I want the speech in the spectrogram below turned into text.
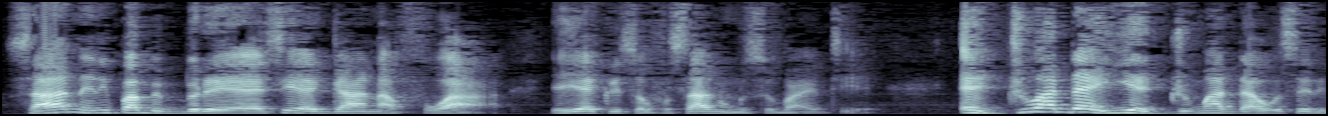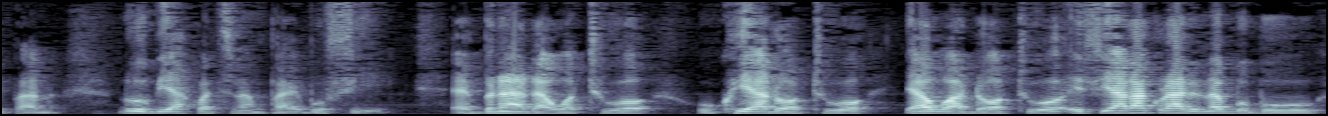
saa na nipa bebree sɛ yɛ ghanafoɔ a yɛyɛ kristofo saa na ɔmo so ban teɛ adwuada a ɛyɛ adwuma da wo sɛ nipa no na obi akɔtena mpaebɔ fie ɛbena da wɔte hɔ okua da ɔte hɔ yawa da ɔte hɔ efiara koraa de na bobo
